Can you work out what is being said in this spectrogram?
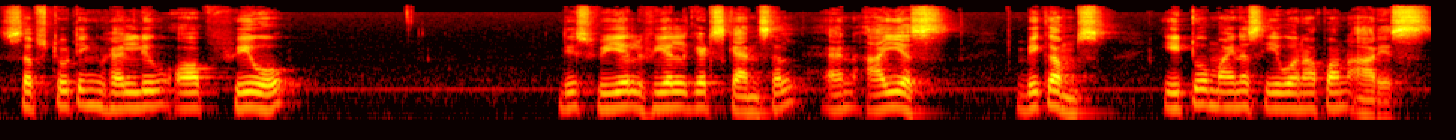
Substituting value of VO, this VL VL gets cancelled and IS becomes E2 minus E1 upon RS.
